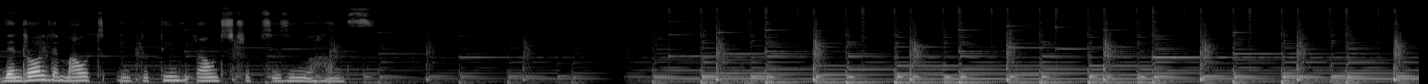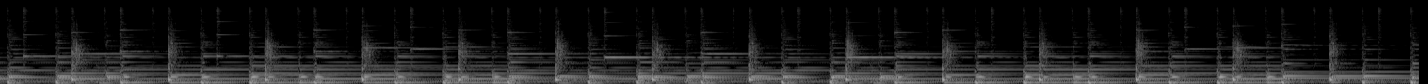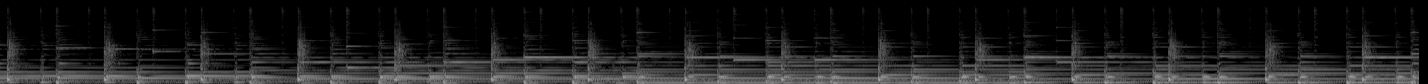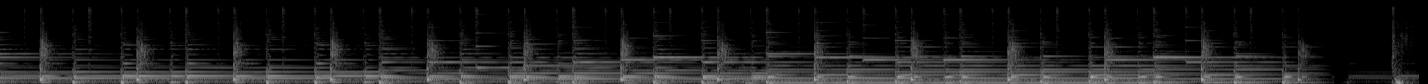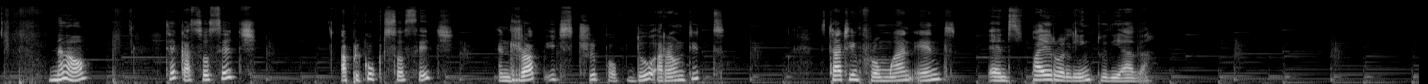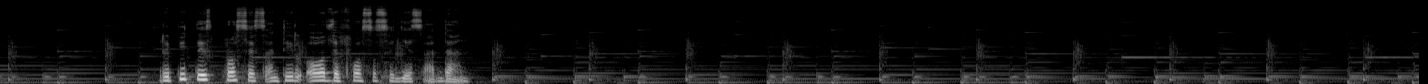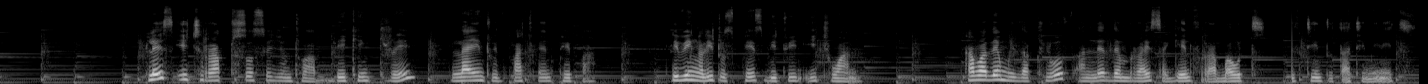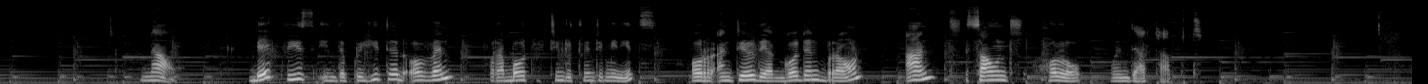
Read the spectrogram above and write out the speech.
then roll them out into thin round strips using your hands. Now, take a sausage, a pre-cooked sausage, and wrap each strip of dough around it, starting from one end and spiraling to the other. Repeat this process until all the four sausages are done. Place each wrapped sausage onto a baking tray lined with parchment paper, leaving a little space between each one. Cover them with a cloth and let them rise again for about 15 to 30 minutes. Now, bake these in the preheated oven for about 15 to 20 minutes or until they are golden brown and sound hollow when they are tapped.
